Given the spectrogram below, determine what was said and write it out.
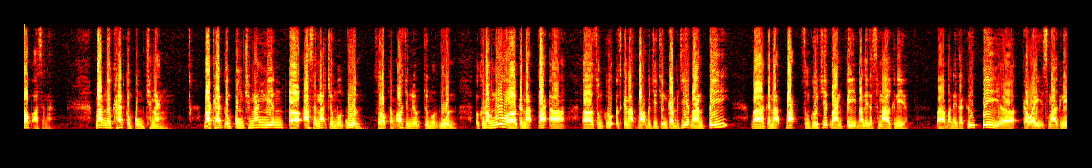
10អាសនៈបាទនៅខេត្តកំពង់ឆ្នាំងបាទខេត្តកំពង់ឆ្នាំងមានអាសនៈចំនួន4សរុបទាំងអស់ចំនួនចំនួន4ក្នុងនោះគណៈបកសង្គ្រោះគណៈបកប្រជាជនកម្ពុជាបាន2 បាទគណៈបកសង្គ្រោះជាតិបាន2បានន័យថាស្មើគ្នា បាទបានន័យថាគឺ2កៅអីស្មើគ្នា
